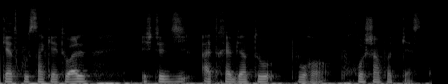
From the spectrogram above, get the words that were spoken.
4 ou 5 étoiles. Et je te dis à très bientôt pour un prochain podcast.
